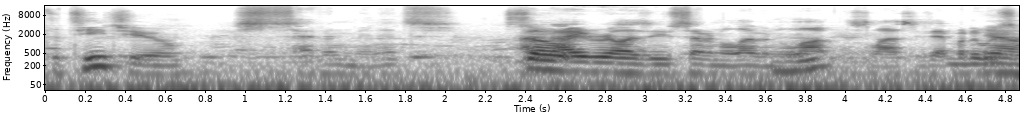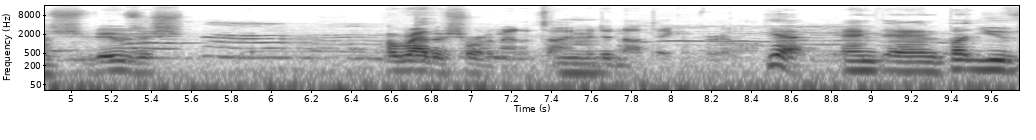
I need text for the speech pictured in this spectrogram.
to teach you. Seven minutes. So- I, I realized I used 7-Eleven a lot this last exam, but it was Yeah. a, sh- it was a, sh- a rather short amount of time. It mm-hmm. did not take him very long. Yeah, and and but you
